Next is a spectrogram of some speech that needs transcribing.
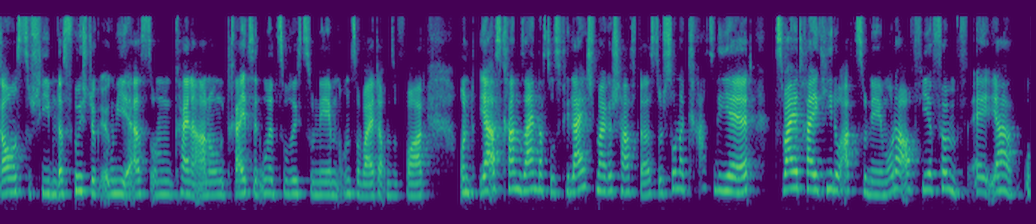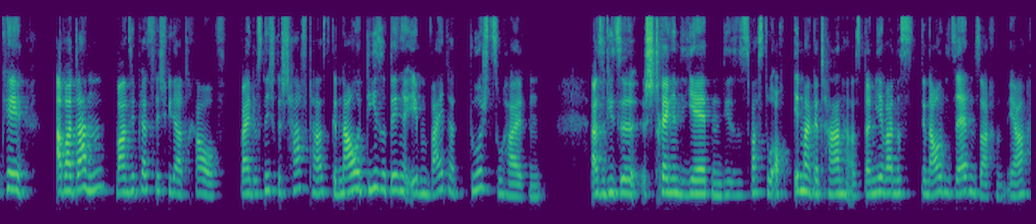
rauszuschieben, das Frühstück irgendwie erst um, keine Ahnung, 13 Uhr zu sich zu nehmen und so weiter und so fort. Und ja, es kann sein, dass du es vielleicht mal geschafft hast, durch so eine krasse Diät zwei, drei Kilo abzunehmen oder auch vier, fünf. Ey, ja, okay. Aber dann waren sie plötzlich wieder drauf, weil du es nicht geschafft hast, genau diese Dinge eben weiter durchzuhalten. Also diese strengen Diäten, dieses, was du auch immer getan hast. Bei mir waren das genau dieselben Sachen, ja.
